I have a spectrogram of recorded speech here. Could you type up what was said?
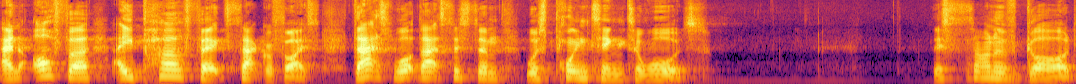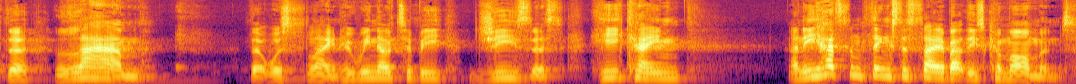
and offer a perfect sacrifice. That's what that system was pointing towards. This Son of God, the Lamb that was slain, who we know to be Jesus, he came and he had some things to say about these commandments.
